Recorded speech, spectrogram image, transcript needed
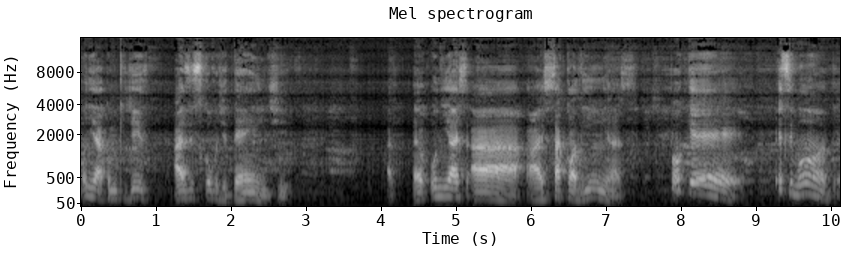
unir, como que diz? As escovas de dente, é, unir as, a, as sacolinhas, porque esse mundo,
